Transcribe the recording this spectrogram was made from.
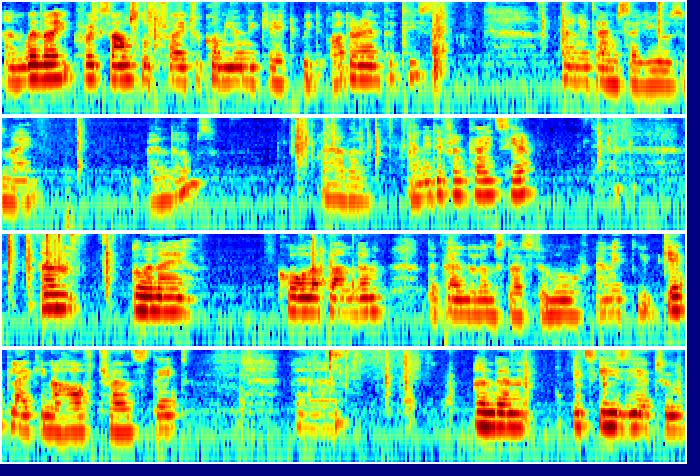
And when I, for example, try to communicate with other entities, many times I use my pendulums. I have a, many different kinds here. And when I call upon them, the pendulum starts to move and it you get like in a half trance state. Uh, and then it's easier to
